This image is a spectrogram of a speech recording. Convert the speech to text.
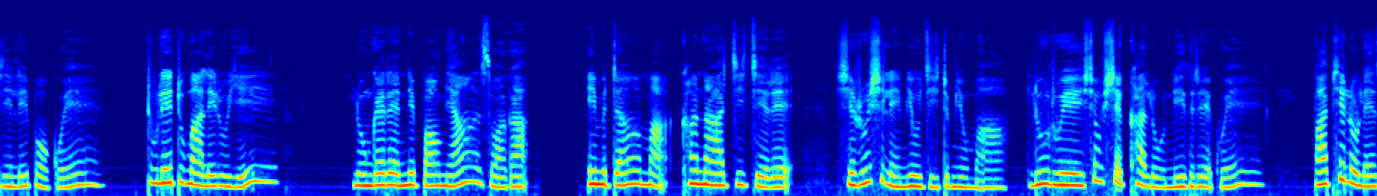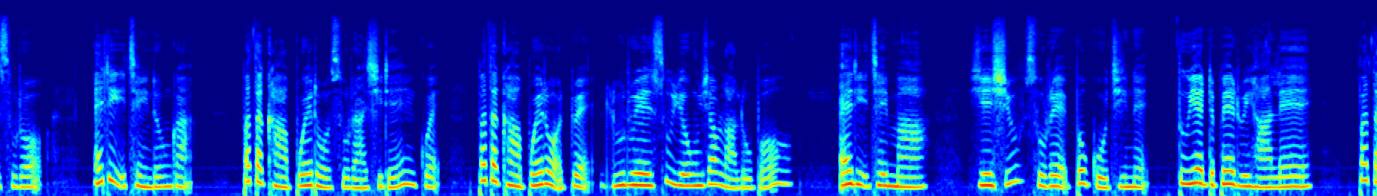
ပြင်လေးပေါ့ကွယ်တူလေးတူမလေးတို့ရေလွန်ခဲ့တဲ့နှစ်ပေါင်းများစွာကအင်မတန်မှခန္ဓာကြီးကျယ်တဲ့ယေရုရှလင်မြို့ကြီးတစ်မြို့မှာလူတွေရှုပ်ရှက်ခတ်လို့နေတဲ့ကွယ်။ဘာဖြစ်လို့လဲဆိုတော့အဲ့ဒီအချိန်တုန်းကပတ္တခါပွဲတော်ဆိုတာရှိတယ်ကွ။ပတ္တခါပွဲတော်အတွက်လူတွေစုယုံရောက်လာလို့ပေါ့။ အဲ့ဒီအချိန်မှာယေရှုဆိုတဲ့ပုဂ္ဂိုလ်ကြီးနဲ့သူ့ရဲ့တပည့်တွေဟာလည်းပတ္တ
